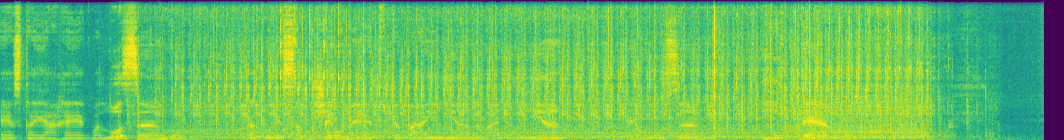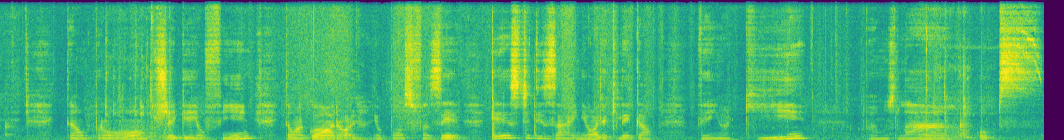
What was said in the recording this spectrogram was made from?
Esta é a régua losango da coleção geométrica by Eliana Maria. É o losango interno. Então, pronto, cheguei ao fim. Então, agora, olha, eu posso fazer este design. Olha que legal. Venho aqui, vamos lá. Ops.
